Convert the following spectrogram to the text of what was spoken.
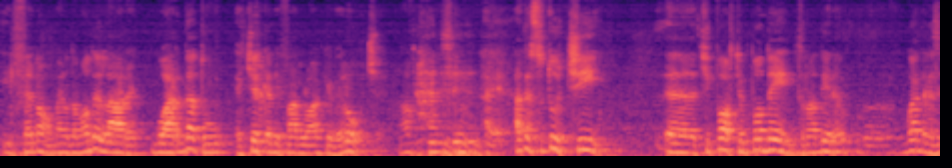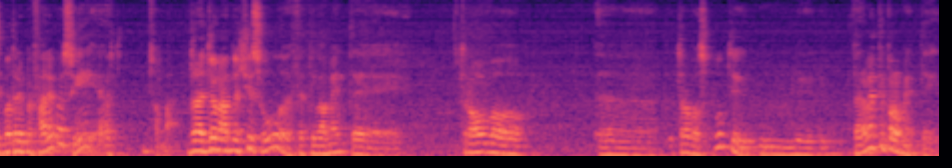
il fenomeno da modellare, guarda tu e cerca di farlo anche veloce. No? sì. eh, adesso tu ci, eh, ci, porti un po' dentro a dire guarda che si potrebbe fare così, eh, insomma, ragionandoci su effettivamente trovo, eh, trovo spunti mm, veramente promettenti.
